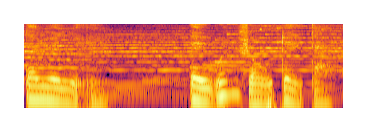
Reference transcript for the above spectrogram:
但愿你被温柔对待。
